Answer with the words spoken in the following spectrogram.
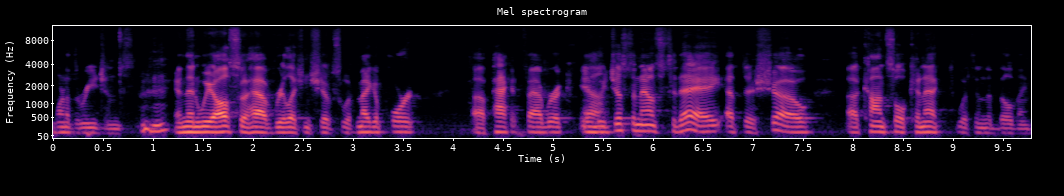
one of the regions. Mhm. And then we also have relationships with Megaport, uh, Packet Fabric, and Yeah. we just announced today at this show uh, Console Connect within the building.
